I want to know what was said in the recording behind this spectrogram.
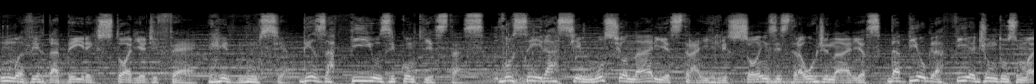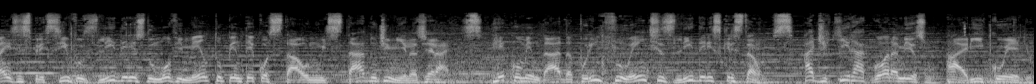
Uma verdadeira história de fé, renúncia, desafios e conquistas. Você irá se emocionar e extrair lições extraordinárias da biografia de um dos mais expressivos líderes do movimento pentecostal no estado de Minas Gerais. Recomendada por influentes líderes cristãos. Adquira agora mesmo Ari Coelho,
